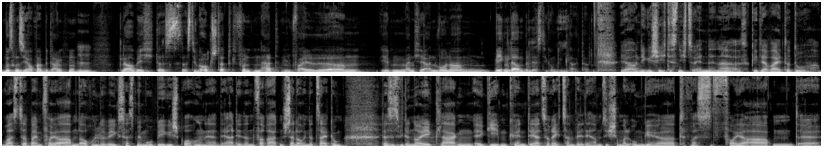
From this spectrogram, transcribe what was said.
muss man sich auch mal bedanken, Mhm. glaube ich, dass, dass die überhaupt stattgefunden hat, weil ähm, eben manche Anwohner wegen Lärmbelästigung geklagt hatten. Ja, und die Geschichte ist nicht zu Ende, ne? Also geht ja weiter. Du warst da beim Feuerabend auch unterwegs, hast mit dem OB gesprochen, ne? der hat dir dann verraten, stand auch in der Zeitung, dass es wieder neue Klagen äh, geben könnte. Also Rechtsanwälte haben sich schon mal umgehört, was Feuerabend, äh,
